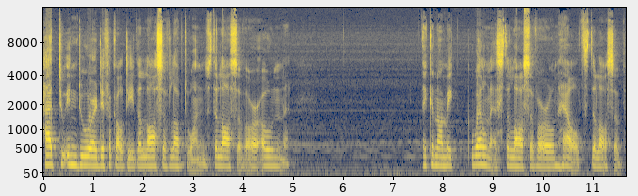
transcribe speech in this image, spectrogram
had to endure difficulty, the loss of loved ones, the loss of our own economic wellness, the loss of our own health, the loss of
